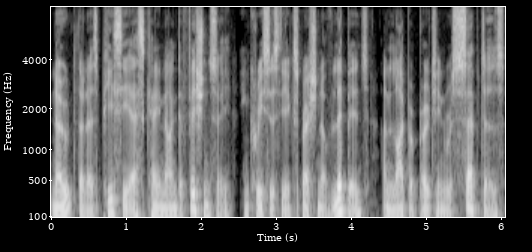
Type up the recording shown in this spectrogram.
note that as PCSK9 deficiency increases the expression of lipids and lipoprotein receptors,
